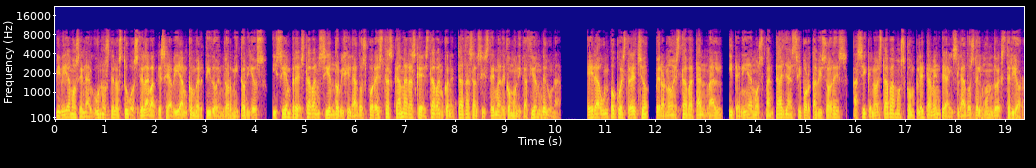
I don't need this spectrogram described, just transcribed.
Vivíamos en algunos de los tubos de lava que se habían convertido en dormitorios, y siempre estaban siendo vigilados por estas cámaras que estaban conectadas al sistema de comunicación de Luna. Era un poco estrecho, pero no estaba tan mal, y teníamos pantallas y portavisores, así que no estábamos completamente aislados del mundo exterior.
